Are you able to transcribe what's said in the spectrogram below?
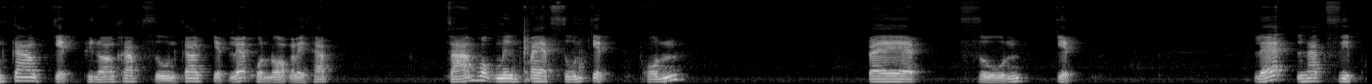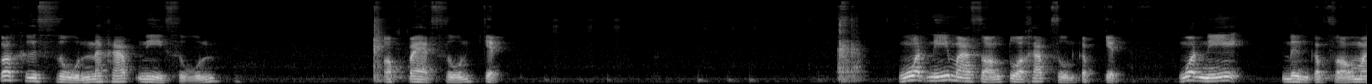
097 พี่น้องครับ 097 และผลออกอะไรครับ 361807 ผล 807 และหลักสิบก็คือ 0 นะครับ นี่ 0 ออก 807งวดนี้มา2ตัวครับ0กับ7งวดนี้ หนึ่งกับสองมา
